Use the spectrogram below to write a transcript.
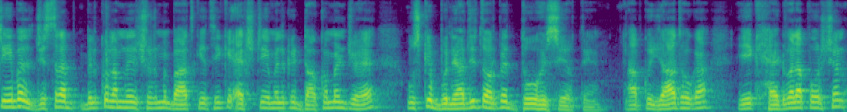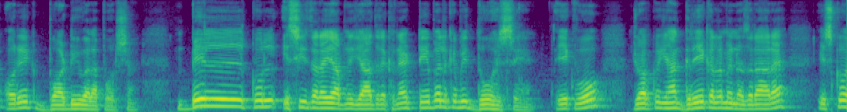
टेबल जिस तरह बिल्कुल हमने शुरू में बात की थी कि एच टी एम एल की डॉक्यूमेंट जो है, उसके बुनियादी तौर पर दो हिस्से होते हैं। आपको याद होगा, एक हेड वाला पोर्शन और एक बॉडी वाला पोर्शन बिल्कुल इसी तरह ही आपने याद रखना है टेबल के भी दो हिस्से हैं। एक वो, जो आपको यहाँ ग्रे कलर में नज़र आ रहा है, इसको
